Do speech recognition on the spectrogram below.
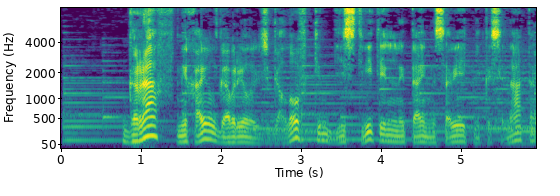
Граф Михаил Гаврилович Головкин, действительный тайный советник и сенатор,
